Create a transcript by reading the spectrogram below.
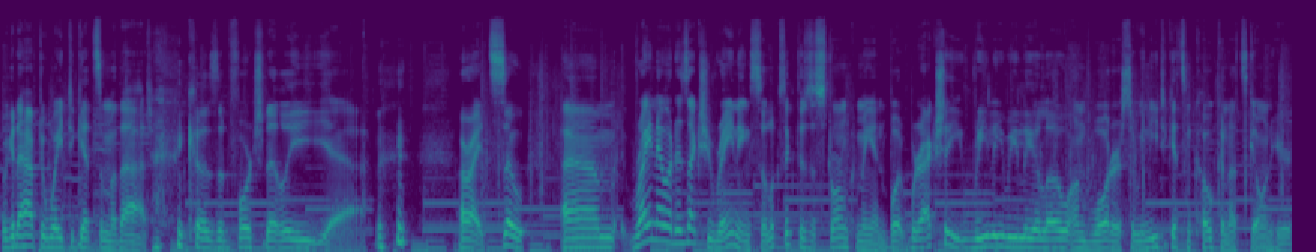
we're gonna have to wait to get some of that because unfortunately, yeah. Alright, so um, right now it is actually raining, so it looks like there's a storm coming in, but we're actually really, really low on water, so we need to get some coconuts going here.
